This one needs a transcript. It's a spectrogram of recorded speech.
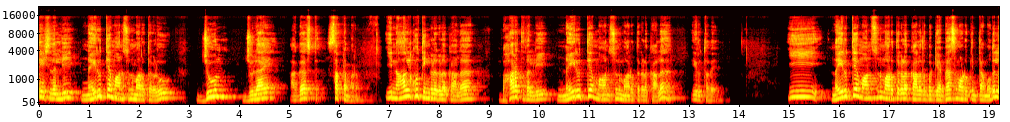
ದೇಶದಲ್ಲಿ ನೈಋತ್ಯ ಮಾನ್ಸೂನ್ ಮಾರುತಗಳು ಜೂನ್, ಜುಲೈ, ಆಗಸ್ಟ್, ಸೆಪ್ಟೆಂಬರ್. ಈ ನಾಲ್ಕು ತಿಂಗಳುಗಳ ಕಾಲ ಭಾರತದಲ್ಲಿ ನೈಋತ್ಯ ಮಾನ್ಸೂನ್ ಮಾರುತಗಳ ಕಾಲ ಇರುತ್ತದೆ. ಈ ನೈಋತ್ಯ ಮಾನ್ಸೂನ್ ಮಾರುತಗಳ ಕಾಲದ ಬಗ್ಗೆ ಅಭ್ಯಾಸ ಮಾಡೋಕ್ಕಿಂತ ಮೊದಲ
